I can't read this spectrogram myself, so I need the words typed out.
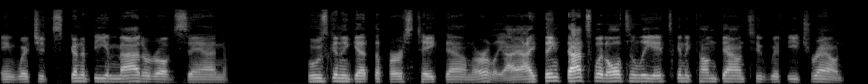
in which it's going to be a matter of Zain who's going to get the first takedown early. I, I think that's what ultimately it's going to come down to with each round.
